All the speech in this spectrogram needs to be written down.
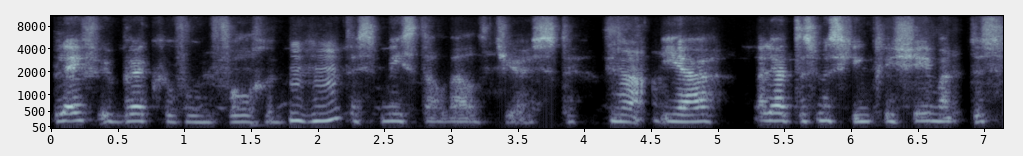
blijf uw buikgevoel volgen. Mhm. Het is meestal wel het juiste. Ja. Ja, allee, het is misschien cliché, maar het is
